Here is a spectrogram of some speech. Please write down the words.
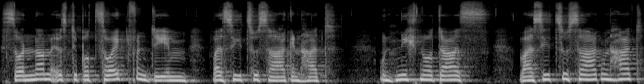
sondern ist überzeugt von dem, was sie zu sagen hat. Und nicht nur das, was sie zu sagen hat,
